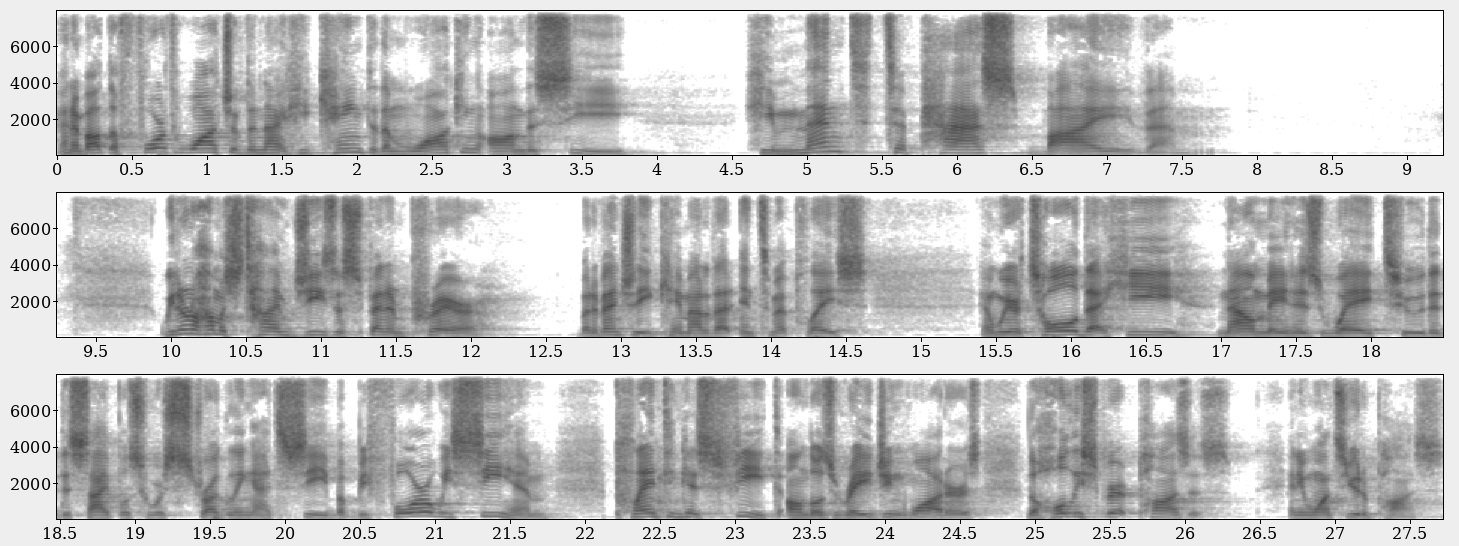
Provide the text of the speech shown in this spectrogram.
And about the fourth watch of the night, he came to them walking on the sea. He meant to pass by them. We don't know how much time Jesus spent in prayer, but eventually he came out of that intimate place and we are told that he now made his way to the disciples who were struggling at sea. But before we see him planting his feet on those raging waters, the Holy Spirit pauses, and he wants you to pause.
